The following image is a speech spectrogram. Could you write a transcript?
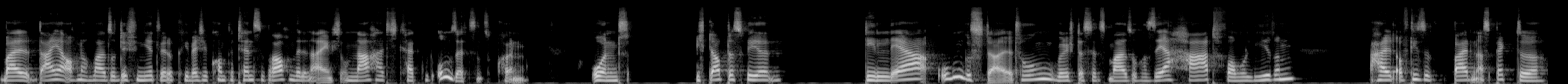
weil da ja auch nochmal so definiert wird, okay, welche Kompetenzen brauchen wir denn eigentlich, um Nachhaltigkeit gut umsetzen zu können? Und ich glaube, dass wir die Lehrumgestaltung, würde ich das jetzt mal so sehr hart formulieren, halt auf diese beiden Aspekte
